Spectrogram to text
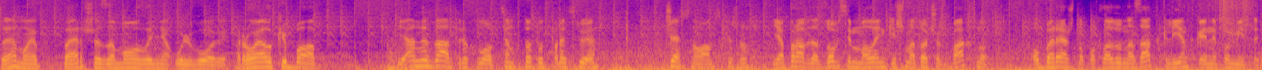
Це моє перше замовлення у Львові. Royal Kebab. Я не заздрю хлопцям, хто тут працює. Чесно вам скажу. Я правда зовсім маленький шматочок бахну, обережно покладу назад, клієнтка і не помітить.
